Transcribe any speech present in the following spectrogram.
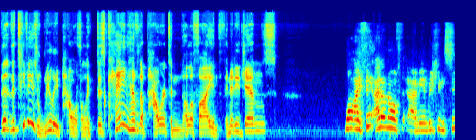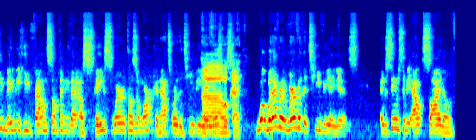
the the TVA is really powerful. Like, does Kang have the power to nullify Infinity Gems? Well, I think I don't know if I mean we can see maybe he found something that a space where it doesn't work, and that's where the TVA Oh, is. okay. Well, whatever wherever the TVA is, it seems to be outside of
